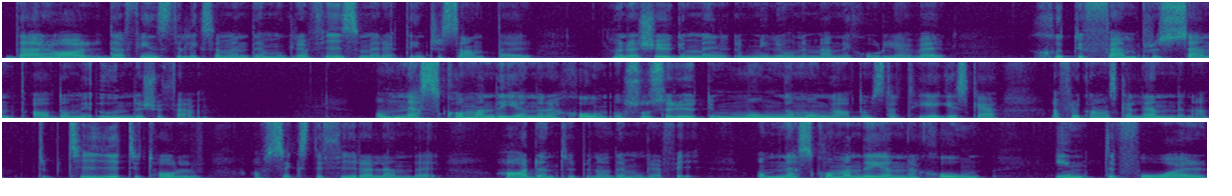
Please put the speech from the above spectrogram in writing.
där, har, där finns det liksom en demografi som är rätt intressant. Där 120 miljoner människor lever. 75 procent av dem är under 25. Om mm. nästkommande generation, och så ser det ut i många, många av de strategiska afrikanska länderna, typ 10-12 av 64 länder har den typen av demografi. Om nästkommande generation inte får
